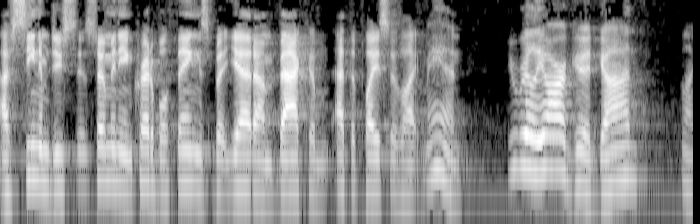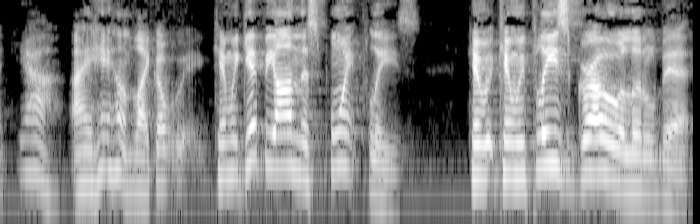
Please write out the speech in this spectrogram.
I've seen Him do so many incredible things, but yet I'm back at the place of like, man, you really are good, God. I'm like, yeah, I am. Like, oh, can we get beyond this point, please? Can we, can we please grow a little bit?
